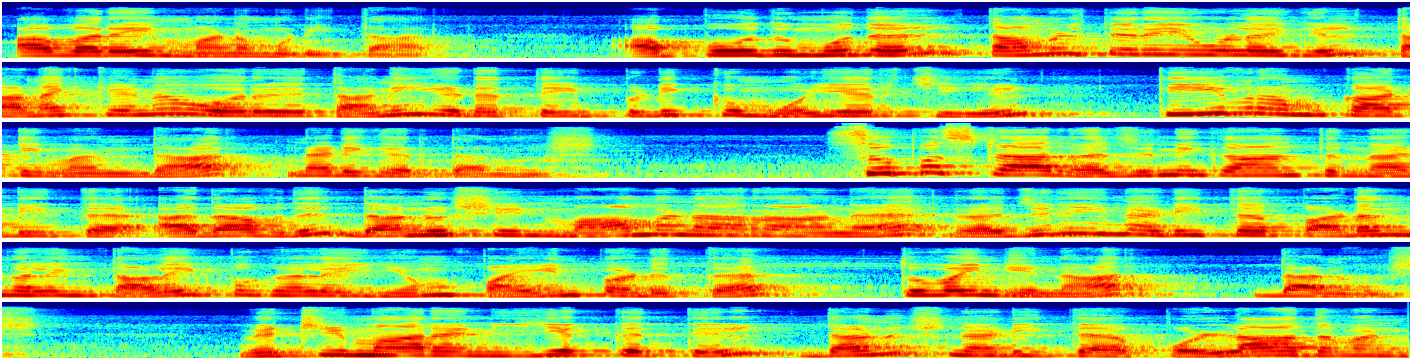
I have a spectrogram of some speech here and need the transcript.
அவரை மணமுடித்தார். அப்போது முதல் தமிழ் திரையுலகில் தனக்கென ஒரு தனி இடத்தை பிடிக்கும் முயற்சியில் தீவிரம் காட்டி வந்தார் நடிகர் தனுஷ். சூப்பர் ஸ்டார் ரஜினிகாந்த் நடித்த அதாவது தனுஷின் மாமனாரான ரஜினி நடித்த படங்களின் தலைப்புகளையும் பயன்படுத்த துவங்கினார் தனுஷ். வெற்றிமாறன் இயக்கத்தில் தனுஷ் நடித்த பொல்லாதவன்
